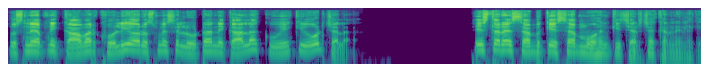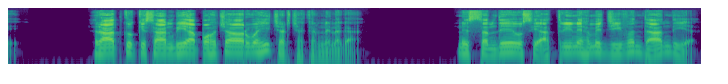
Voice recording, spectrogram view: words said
उसने अपनी कांवर खोली और उसमें से लोटा निकाला, कुएँ की ओर चला। इस तरह सब के सब मोहन की चर्चा करने लगे। रात को किसान भी आ पहुँचा और वही चर्चा करने लगा। निस्संदेह उस यात्री ने हमें जीवन दान दिया।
